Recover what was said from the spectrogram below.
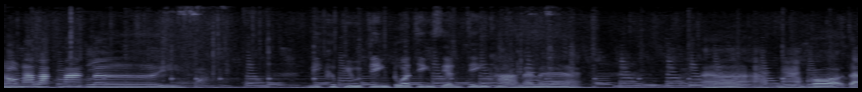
น้องน่ารักมากเลย นี่คือผิวจริงตัวจริงเสียงจริงค่ะแม่แม่อ่าอาบน้ำก็จะ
